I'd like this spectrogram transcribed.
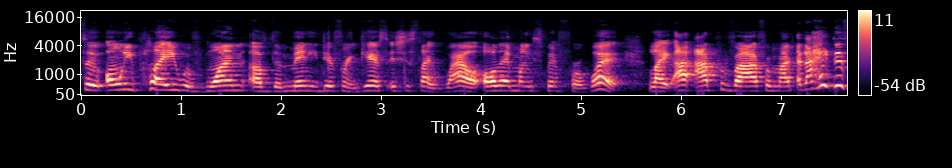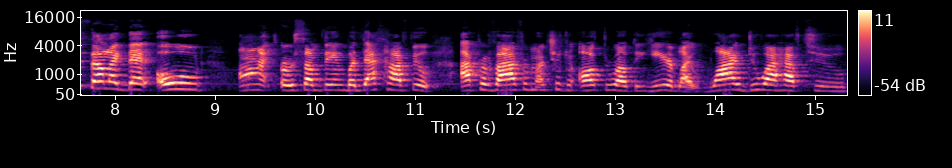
to only play with one of the many different gifts. It's just like, wow, all that money spent for what? Like, I, I provide for my, and I hate to sound like that old aunt or something, but that's how I feel. I provide for my children all throughout the year. Like, why do I have to?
